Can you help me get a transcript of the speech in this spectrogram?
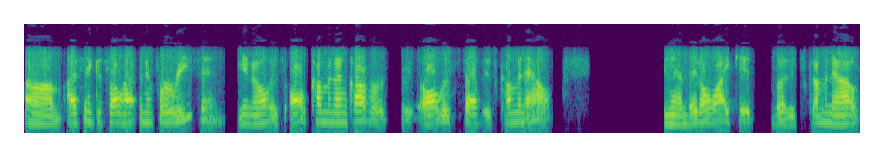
um i think it's all happening for a reason you know it's all coming uncovered. All this stuff is coming out. And they don't like it but it's coming out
